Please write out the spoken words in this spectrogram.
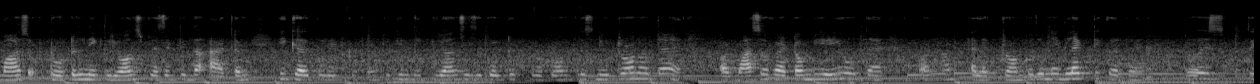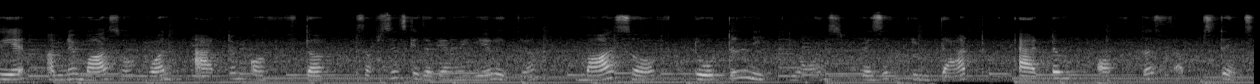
mass of total nucleons present in the atom ही कैलकुलेट करते हैं, क्योंकि nucleons is equal to proton plus neutron होता है, और मास ऑफ़ एटम भी यही होता है, और हम इलेक्ट्रॉन को तो नेग्लेक्ट ही कर रहे हैं तो इसलिए हमने mass of one atom of the substance की जगह हमें ये लिख दिया mass of total nucleons present in that atom of the substance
